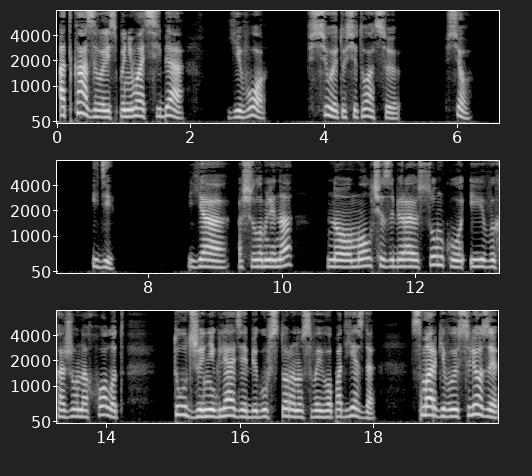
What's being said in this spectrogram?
отказываясь понимать себя, его, всю эту ситуацию. Все. Иди. Я ошеломлена, но молча забираю сумку и выхожу на холод, Тут же, не глядя, бегу в сторону своего подъезда, смаргиваю слезы,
